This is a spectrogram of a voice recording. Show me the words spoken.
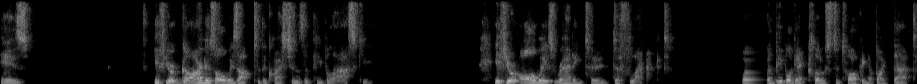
is if your guard is always up to the questions that people ask you, if you're always ready to deflect when people get close to talking about that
